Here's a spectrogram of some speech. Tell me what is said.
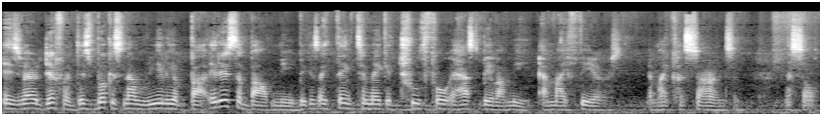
is very different. This book is not really about it is about me because I think to make it truthful it has to be about me and my fears and my concerns and, and so on.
